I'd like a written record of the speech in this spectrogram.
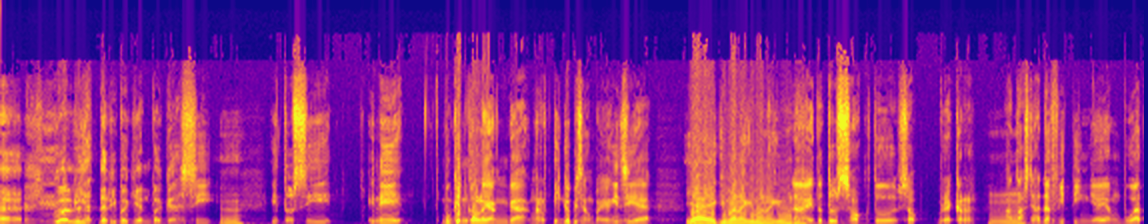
Gua lihat dari bagian bagasi Hah? itu si ini mungkin kalau yang nggak ngerti nggak bisa bayangin sih ya. ya, ya gimana gimana gimana. Nah, itu tuh shock tuh, shock breaker. Hmm. Atasnya ada fittingnya yang buat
